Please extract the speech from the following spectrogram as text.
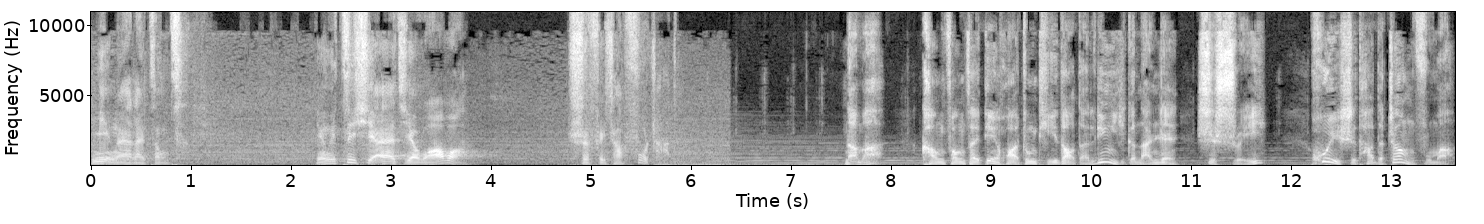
命案来侦测，因为这些案件往往是非常复杂的。那么。康芳在电话中提到的另一个男人是谁？会是她的丈夫吗？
